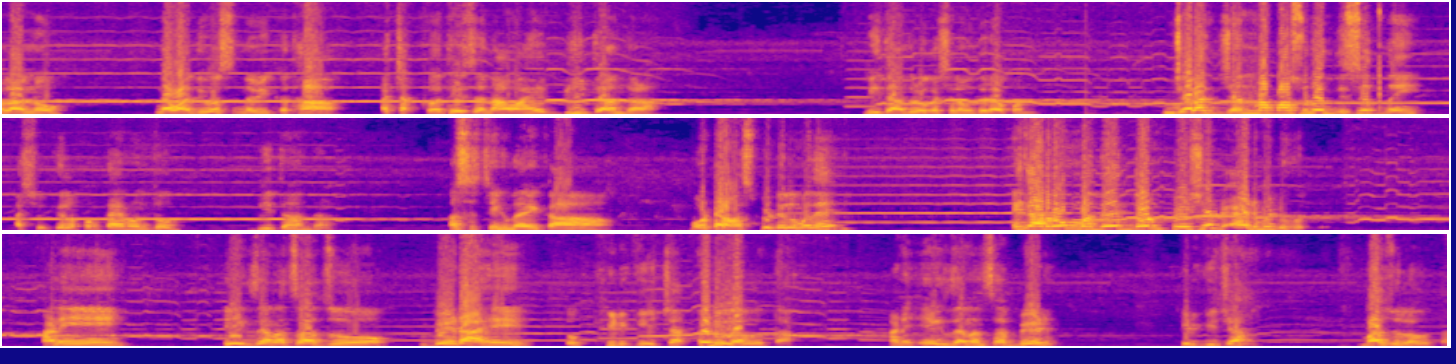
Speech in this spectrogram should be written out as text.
मुलांनो नवा दिवस नवी कथा. अच्छा कथेचं नाव आहे भीत आंधळा. भीत आंधळ कशाला म्हणतो रे आपण? ज्याला जन्मापासूनच दिसत नाही अशी व्यक्तीला आपण काय म्हणतो? भीत आंधळा. असंच एकदा एका मोठ्या हॉस्पिटलमध्ये एका रूममध्ये दोन पेशंट ऍडमिट होते. आणि एक जणाचा जो बेड आहे तो खिडकीच्या कडीला होता. आणि एक जणाचा बेड खिडकीच्या बाजूला होता.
